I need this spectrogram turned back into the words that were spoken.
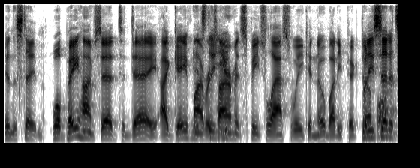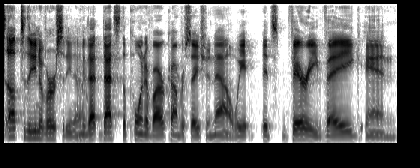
in the statement. Well, Boeheim said today, I gave my It's the u- retirement speech last week and nobody picked But up But he said it's it. up to the university now. I mean that that's the point of our conversation now. We it's very vague and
